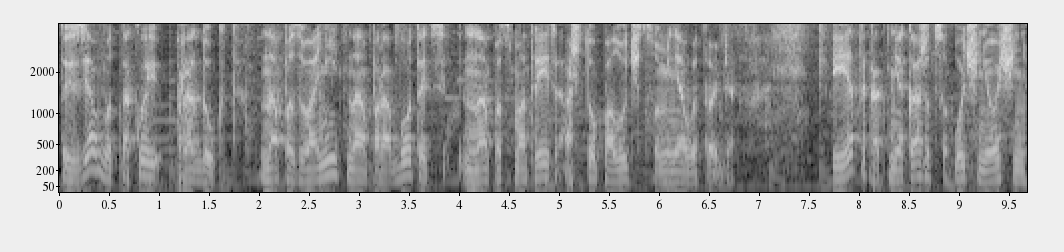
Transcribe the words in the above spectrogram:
То есть, взяв вот такой продукт на позвонить, на поработать, на посмотреть, а что получится у меня в итоге. И это, как мне кажется, очень и очень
